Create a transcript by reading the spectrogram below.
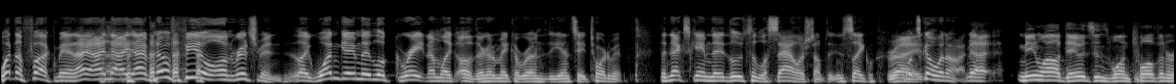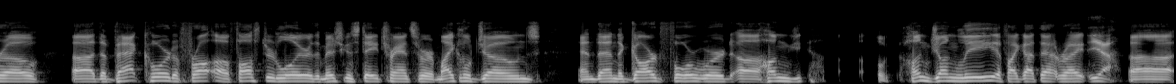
"What the fuck, man? I I, I have no feel on Richmond. Like one game they look great, and I'm like, oh, they're gonna make a run to the NCAA tournament. The next game they lose to LaSalle or something. It's like, Right. what's going on? Yeah. Meanwhile, Davidson's won 12 in a row. Uh, the backcourt of Fro- uh, Foster Loyer, the Michigan State transfer, Michael Jones, and then the guard forward uh, Hung oh, Hung Jung Lee, if I got that right. Yeah, Uh,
